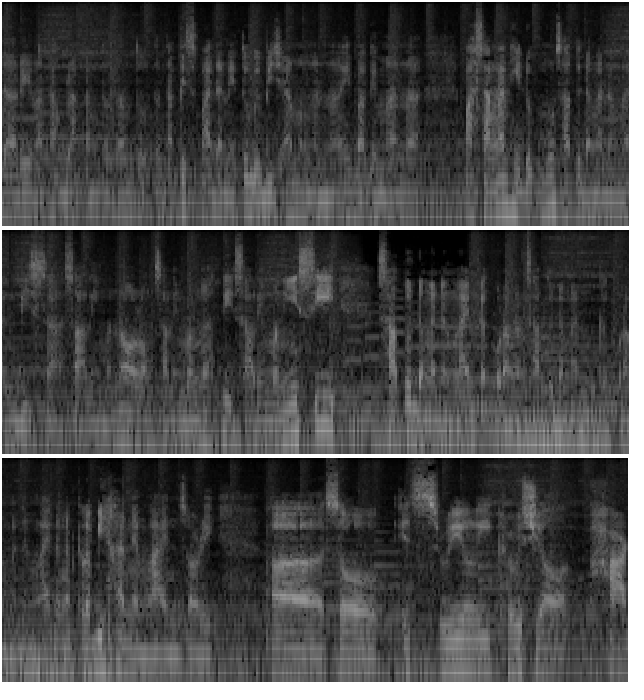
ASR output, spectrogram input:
dari latar belakang tertentu, tetapi sepadan itu berbicara mengenai bagaimana pasangan hidupmu satu dengan yang lain bisa saling menolong, saling mengerti, saling mengisi satu dengan yang lain kekurangan satu dengan kekurangan yang lain dengan kelebihan yang lain sorry. Uh, so it's really crucial part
